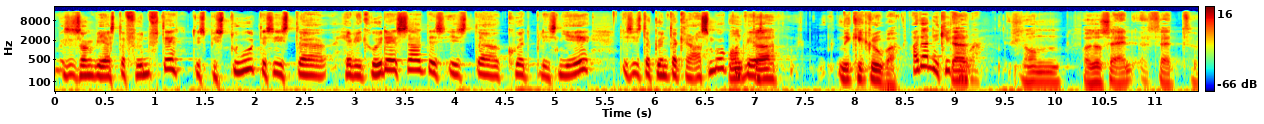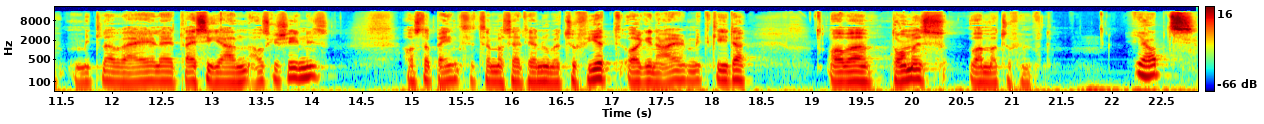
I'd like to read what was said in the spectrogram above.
Ich muss sagen, wer ist der Fünfte? Das bist du, das ist der Heavy Grüdesser, das ist der Kurt Blisnier, das ist der Günther Grasmuck. Und, und der Niki Gruber. Ah, der Niki Gruber schon, also seit, seit mittlerweile 30 Jahren ausgeschieden ist aus der Band. Jetzt sind wir seither nur mehr zu viert Originalmitglieder. Aber damals waren wir zu fünft. Ihr habt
